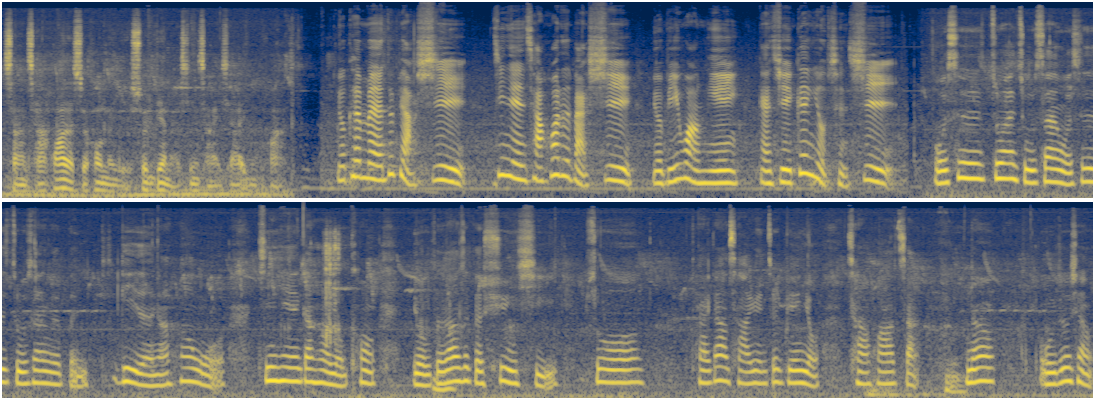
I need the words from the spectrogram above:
赏茶花的时候呢，也顺便来欣赏一下樱花。游客们都表示，今年茶花的摆饰有比往年感觉更有层次。我是住在竹山，我是竹山的本地人。然后我今天刚好有空，有得到这个讯息，说台大茶园这边有茶花展。然后我就想，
